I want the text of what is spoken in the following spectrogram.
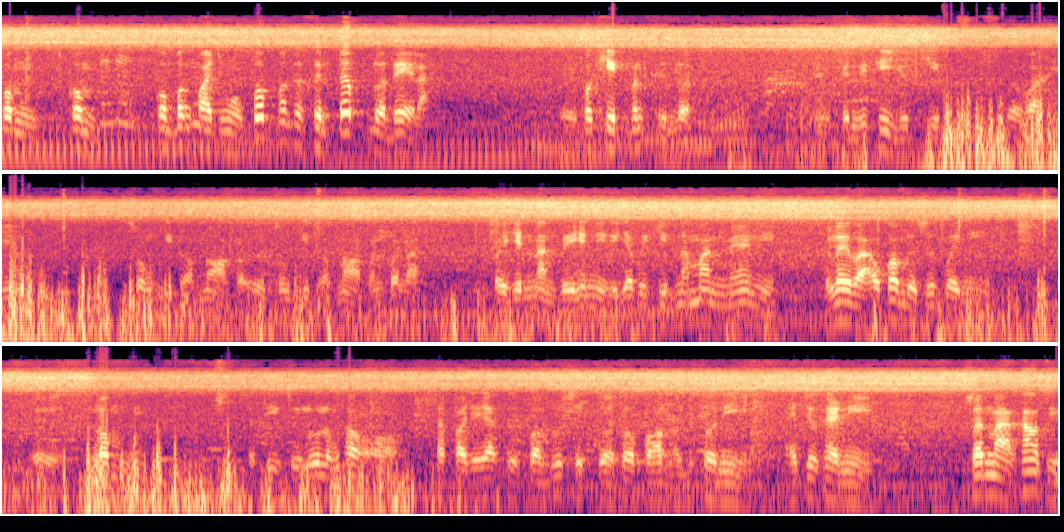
ก้มก้มก้มเบิ่งปลายจมูกปุ๊บมันก็ขึ้นตึ๊บรวดเด้ล่ะเอคิดมันขึ้นรถเป็นวิธีหยุดคิดเพื่อว่าให้ส่งคิดออกนอกก็เออส่งคิดออกนอกมันก็ละไปเห็นนั่นไปเห็นนี่ก็อย่าไปคิดน้ำมันแม่นี่ก็เลยว่าเอาความรู้สึกไว้นี่ ลมสติคือรู้ลมเข้าออกสัพพัญญะคือความรู้สึกตัวตัวพร้อมอยู่ตัวนี้ไอ้จ้าแค่นี้ ส่วนมากเข้าสิ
